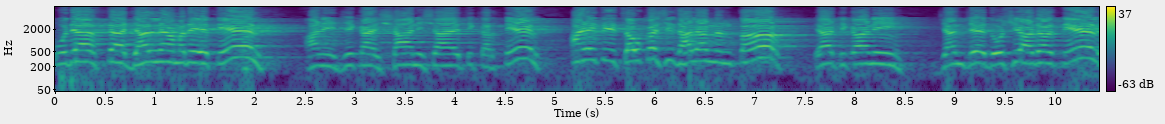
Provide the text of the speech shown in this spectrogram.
उद्याच त्या जालन्यामध्ये येतील आणि जी काय शहानिशा आहे ती करतील. आणि ती चौकशी झाल्यानंतर या ठिकाणी ज्यांचे दोषी आढळतील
